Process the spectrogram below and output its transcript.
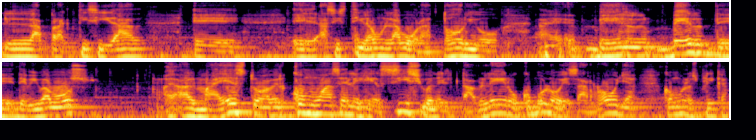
la practicidad, eh, asistir a un laboratorio, ver, ver de, de viva voz al maestro a ver cómo hace el ejercicio en el tablero, cómo lo desarrolla, cómo lo explica.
